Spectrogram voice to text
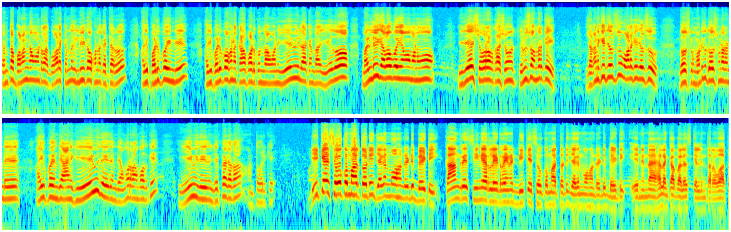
ఎంత బలంగా ఉంటారు ఆ గోడ కిందకి లీక్ అవ్వకుండా కట్టారు. అది పడిపోయింది. అది పడిపోకుండా కాపాడుకుందామని ఏమీ లేకుండా ఏదో మళ్ళీ గెలవబోయామో మనము. ఇదే శివరావకాశం తెలుసు అందరికీ. జగన్కి తెలుసు వాళ్ళకే తెలుసు. దోసుకు మటుకు దోసుకున్నారండి. అయిపోయింది. ఆయనకి ఏమీ తెలియదండి. అమర రాంబాబుకి ఏమీ తెలియదని చెప్పా కదా అంతవరకే. డీకే శివకుమార్ తోటి జగన్మోహన్ రెడ్డి భేటీ. కాంగ్రెస్ సీనియర్ లీడర్ అయిన డీకే శివకుమార్ తోటి జగన్మోహన్ రెడ్డి భేటీ. నిన్న హెలంకా ప్యాలెస్కి వెళ్ళిన తర్వాత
